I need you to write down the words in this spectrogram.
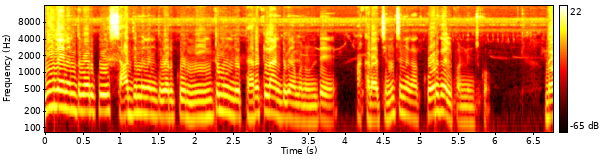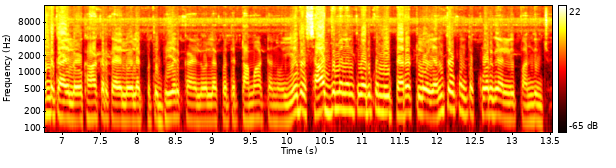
వీలైనంత వరకు సాధ్యమైనంత వరకు మీ ఇంటి ముందు పెరట్ లాంటివి ఏమైనా ఉంటే అక్కడ చిన్న చిన్నగా కూరగాయలు పండించుకో. దొండకాయలో కాకరకాయలో లేకపోతే బీరకాయలో లేకపోతే టమాటాను ఏదో సాధ్యమైనంత వరకు నీ పెరట్లో ఎంతో కొంత కూరగాయలని పండించు.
